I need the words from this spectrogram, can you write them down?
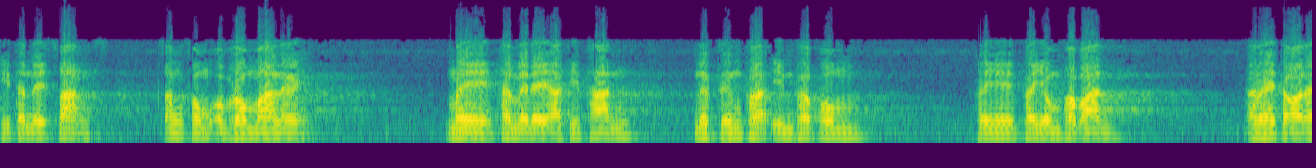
ที่ท่านได้สร้างสั่งสมอบรมมาเลย ไม่ท่านไม่ได้อธิษฐาน นึกถึงพระอินทร์พระพรหมพระพระยมพระบาล อะไรต่ออะไร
